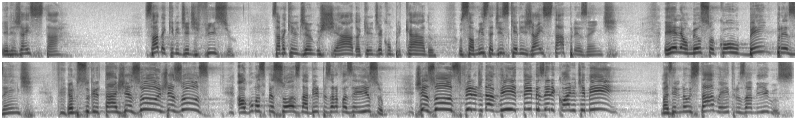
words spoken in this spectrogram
Ele já está. Sabe aquele dia difícil? Sabe aquele dia angustiado, aquele dia complicado? O salmista diz que ele já está presente. Ele é o meu socorro bem presente. Eu não preciso gritar: Jesus, Jesus. Algumas pessoas na Bíblia precisaram fazer isso. Jesus, filho de Davi, tem misericórdia de mim. Mas ele não estava entre os amigos.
